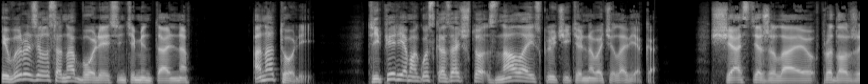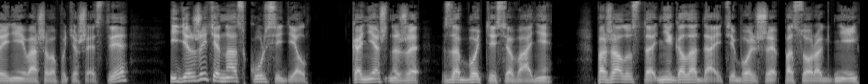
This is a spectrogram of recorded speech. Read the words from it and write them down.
и выразилась она более сентиментально. «Анатолий, теперь я могу сказать, что знала исключительного человека. Счастья желаю в продолжении вашего путешествия и держите нас в курсе дел. Конечно же, заботьтесь о Ване. Пожалуйста, не голодайте больше по 40 дней».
